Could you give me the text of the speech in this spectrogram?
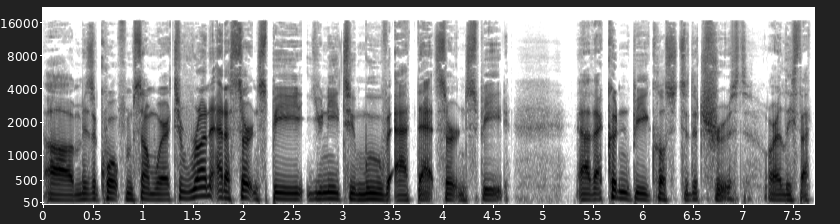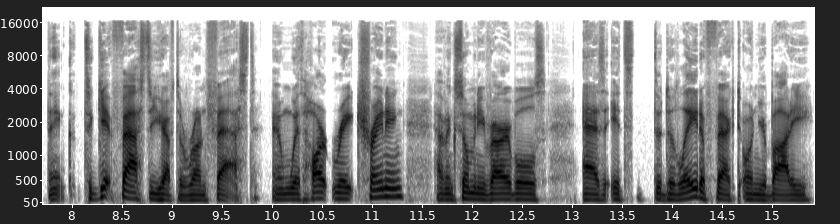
Um, here's a quote from somewhere To run at a certain speed, you need to move at that certain speed. Uh, that couldn't be closer to the truth, or at least I think. To get faster, you have to run fast. And with heart rate training, having so many variables as it's the delayed effect on your body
